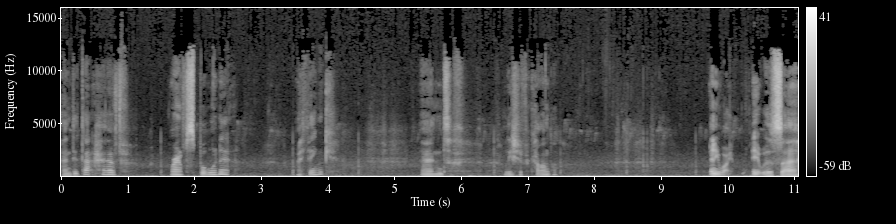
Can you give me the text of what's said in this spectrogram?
and did that have Ralph Spall in it? I think. And Alicia Vikander. Anyway, it was uh,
